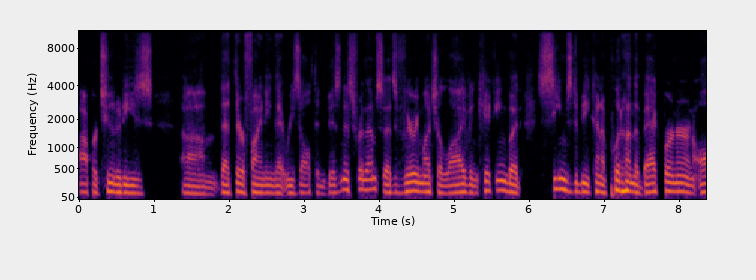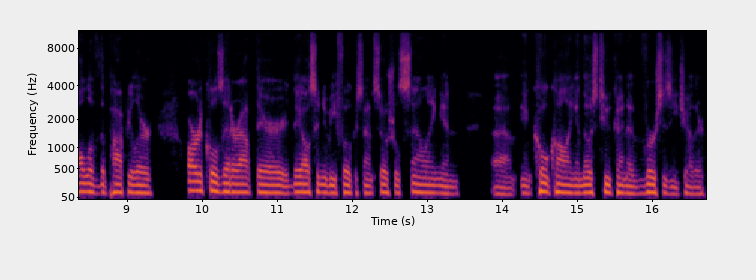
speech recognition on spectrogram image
opportunities um, that they're finding that result in business for them. So that's very much alive and kicking, but seems to be kind of put on the back burner and all of the popular articles that are out there. They all seem to be focused on social selling and um, and cold calling, and those two kind of versus each other.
